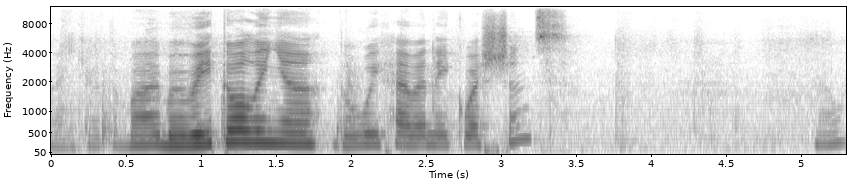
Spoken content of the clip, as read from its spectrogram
Thank you, Tabaiba. Vītoliņa, do we have any questions? No?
